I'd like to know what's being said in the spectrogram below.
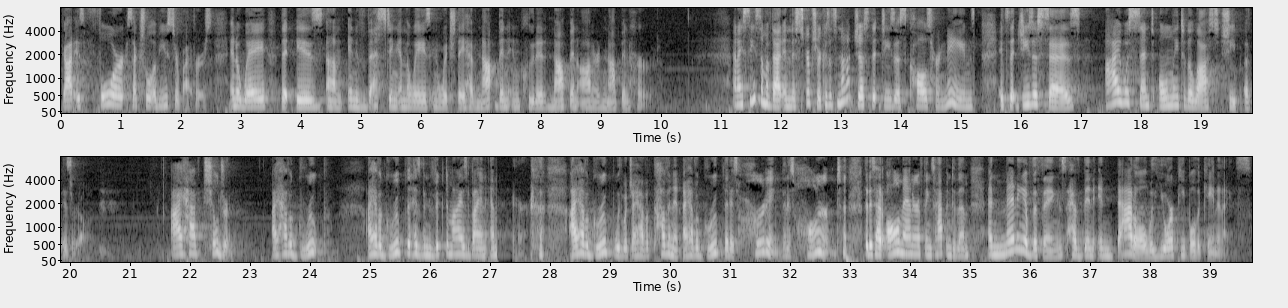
God is for sexual abuse survivors in a way that is um, investing in the ways in which they have not been included, not been honored, not been heard. And I see some of that in this scripture because it's not just that Jesus calls her names, it's that Jesus says, I was sent only to the lost sheep of Israel. I have children. I have a group. I have a group that has been victimized by an empire. I have a group with which I have a covenant. I have a group that is hurting, that is harmed, that has had all manner of things happen to them. And many of the things have been in battle with your people, the Canaanites.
